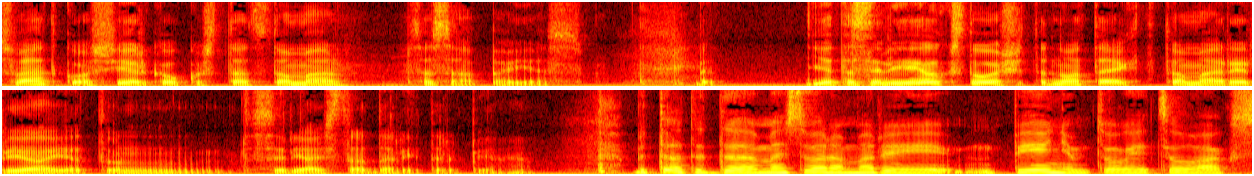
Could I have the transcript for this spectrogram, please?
svētkos, ja ir kaut kas tāds tomēr sasāpējies. Bet, ja tas ir ilgstoši, tad noteikti tomēr ir jāiet un tas ir jāizstrādā arī terapijā. Jā. Bet tā tad mēs varam arī pieņemt to, ja cilvēks,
